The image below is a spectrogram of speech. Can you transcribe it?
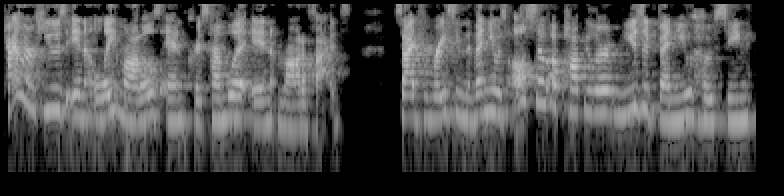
Tyler Hughes in late models, and Chris Humblett in modifieds. Aside from racing, the venue is also a popular music venue hosting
